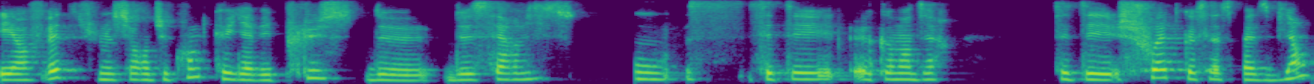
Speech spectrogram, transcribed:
Et en fait, je me suis rendu compte qu'il y avait plus de, de services où c'était euh, comment dire, c'était chouette que ça se passe bien,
